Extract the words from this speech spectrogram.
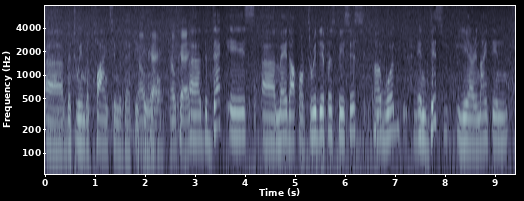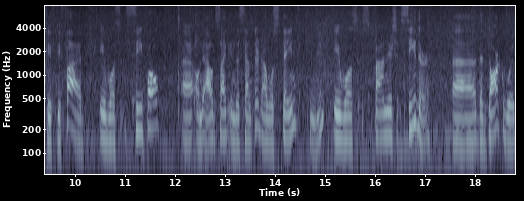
uh, between the planks in the deck, if you Okay, will. okay. Uh, the deck is uh, made up of three different species of wood. In this year, in 1955, it was Sipo uh, on the outside in the center that was stained. It was Spanish cedar, uh, the dark wood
